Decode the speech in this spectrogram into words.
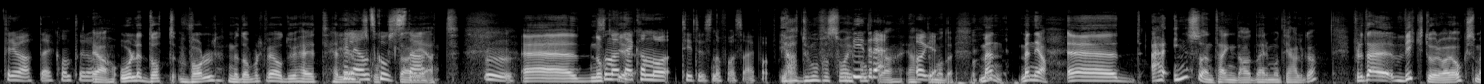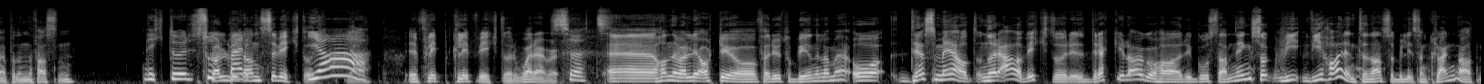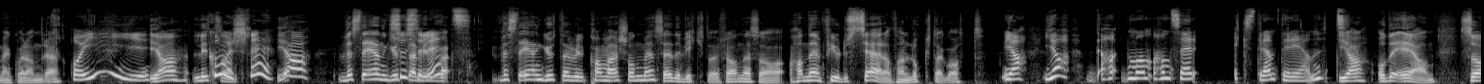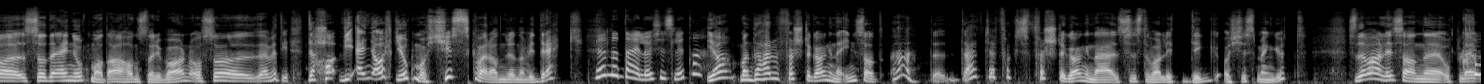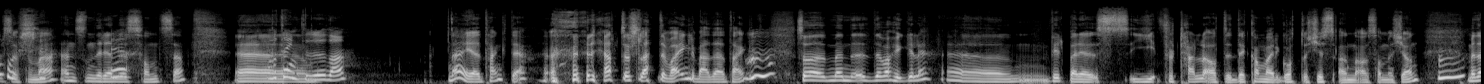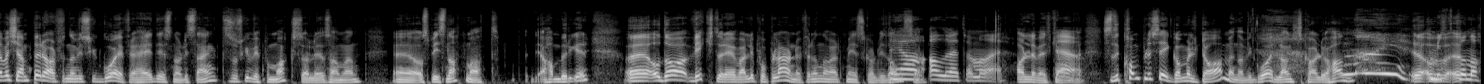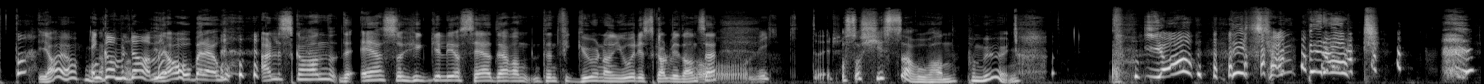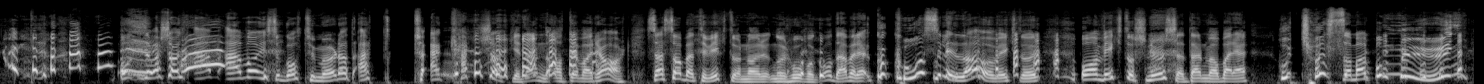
private kontoer. Ja, Ole.vold med W, og du heter Helen, Helen Skogstad Skogstad. Mm. Eh, nok- Sånn at jeg kan nå 10 000 og få swipe opp. Ja, du må få swipe Videre. opp. Ja, ja Ok. det må du. Men, men ja. Eh, jeg innså en ting da, derimot i helga. For det Victor var jo også med på denne festen. Viktor Skal vi danse, Viktor? Ja! Eh, Flipp, klipp, Victor, Whatever. Eh, han er veldig artig å dra ut på byen sammen med. Og det som er at når jeg og Victor drikker i lag og har god stemning, så vi, vi har en tendens til å bli litt sånn klengete med hverandre. Oi! Ja, sånn Koselig. Ja, hvis det er en gutt jeg vil, hvis det er en gutt jeg vil, kan være sånn med, så er det Victor. For han er, så, han er en fyr du ser at han lukter godt. Ja, ja! Han, man, han ser ekstremt ren ut. Ja, og det er han. Så, så det ender opp med at jeg og han står i baren, og så Jeg vet ikke det har, Vi ender alltid opp med å kysse hverandre når vi drikker. Ja, det er deilig å kysse litt, da. Ja, men det her var første gangen jeg innså at hæ, det, det er faktisk første gangen jeg syns det var litt digg å kysse med en gutt. Så det var en litt sånn eh, opplevelse Kors. for meg. En sånn renessanse. Ja. Hva tenkte du da? Nei, jeg tenkte det. Rett og slett. Det var egentlig bare det jeg tenkte. Mhm. Så, men det var hyggelig. Eh, vil bare gi, fortelle at det kan være godt å kysse en av samme kjønn. Mhm. Men det var kjemperart, for når vi skulle gå ifra Heidis når de stengte, så skulle vi på Max alle sammen eh, og spise nattmat. Hamburger. Eh, og da Victor er jo veldig populær nå, for han har vært med i Skal vi danse. Ja, alle vet hvem han er. Alle vet hvem Ja. han er. Så det kom plutselig ei gammel dame når vi går langs Karl Johan. Nei! Midt på natta? Ja, ja. En gammel dame? Ja, hun bare hun elsker han. Det er så hyggelig å se det han, den figuren han gjorde i Skal vi danse. Åh, Victor. Og så kyssa hun han på munnen. Ja! Det er kjemperart! Og det var sånn, jeg, jeg var i så godt humør da at jeg jeg catcha ikke den at det var rart. Så jeg sa bare til Viktor når, når hun var gått Jeg bare Hvor koselig det var, Viktor! Og han Viktor snur seg til meg og bare Hun kjøssa meg på munnen!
